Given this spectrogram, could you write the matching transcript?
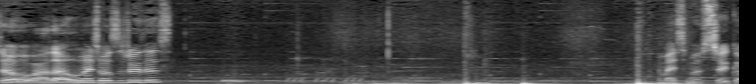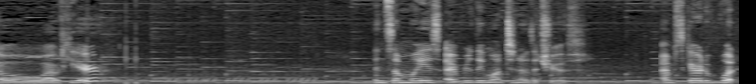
So how the hell am I supposed to do this? Am I supposed to go out here? In some ways, I really want to know the truth. I'm scared of what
